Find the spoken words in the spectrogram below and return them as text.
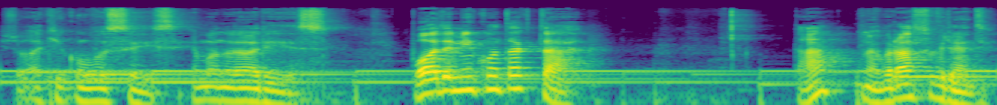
Estou aqui com vocês, Emanuel Arias. Podem me contactar, tá? Um abraço grande.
